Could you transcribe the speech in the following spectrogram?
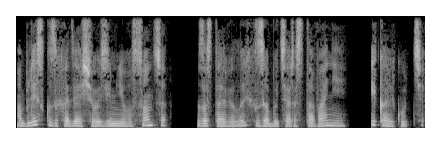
а блеск заходящего зимнего солнца заставил их забыть о расставании и Калькутте.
